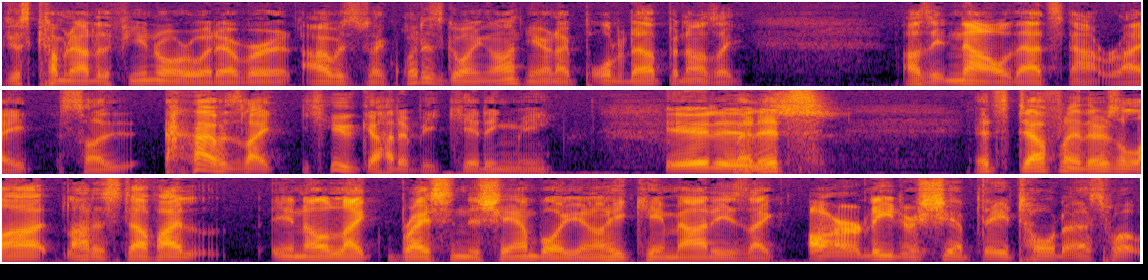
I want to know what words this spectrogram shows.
just coming out of the funeral or whatever, and I was like, "What is going on here?" And I pulled it up, and I was like, "I was like, no, that's not right." So I was like, "You got to be kidding me!" It is. But it's it's definitely there's a lot lot of stuff I you know, like Bryson DeChambeau, you know, he came out. He's like, our leadership. They told us what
